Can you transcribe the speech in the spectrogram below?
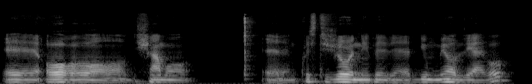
eh, ho, diciamo, eh, in questi giorni per, eh, di un mio allievo.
